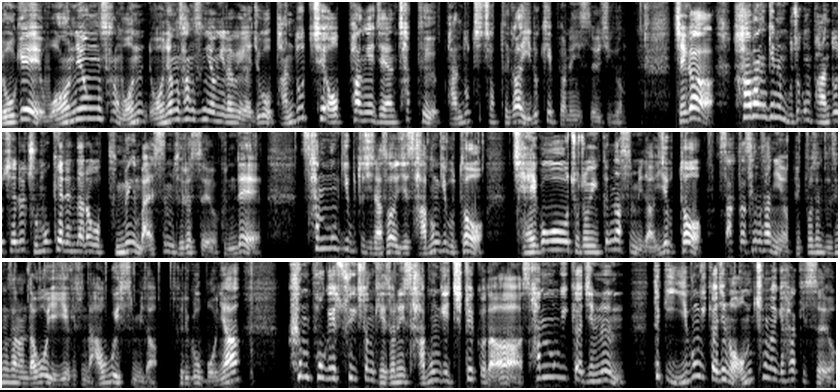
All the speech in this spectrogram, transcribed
요게 원형상 원, 원형 상승형이라고 해가지고 반도체 업황에 대한 차트, 반도체 차트가 이렇게 변해 있어요 지금. 제가 하반기는 무조건 반도체를 주목해야 된다라고 분명히 말씀을 드렸어요. 근데 3분기부터 지나서 이제 4분기부터 재고 조정이 끝났습니다. 이제부터 싹 다 생산이에요. 100% 생산한다고 얘기가 계속 나오고 있습니다. 그리고 뭐냐? 큰 폭의 수익성 개선이 4분기에 찍힐 거다. 3분기까지는 특히 2분기까지는 엄청나게 하락했어요.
